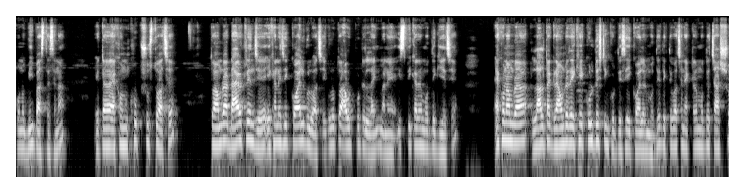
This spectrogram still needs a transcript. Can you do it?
কোনো বিপ আসতেছে না। এটা এখন খুব সুস্থ আছে। তো আমরা ডায়োড রেঞ্জে এখানে যে কয়েলগুলো আছে, এগুলো তো আউটপুটের লাইন মানে স্পিকারের মধ্যে গিয়েছে। এখন আমরা লালটা গ্রাউন্ডে রেখে কুল টেস্টিং করতেছি এই কয়েলের মধ্যে। দেখতে পাচ্ছেন, একটার মধ্যে চারশো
